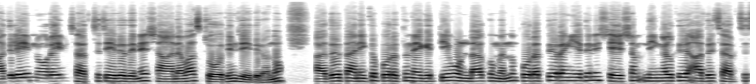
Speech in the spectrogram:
ആദിലയും നൂറയും ചർച്ച ചെയ്തതിനെ ഷാനവാസ് ചോദ്യം ചെയ്തിരുന്നു. അത് തനിക്ക് പുറത്ത് നെഗറ്റീവ് ഉണ്ടാക്കുമെന്നും പുറത്തിറങ്ങിയതിന് ശേഷം നിങ്ങൾക്ക് അത് ചർച്ച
